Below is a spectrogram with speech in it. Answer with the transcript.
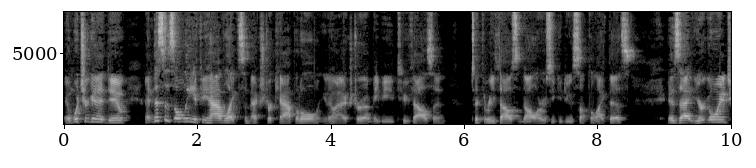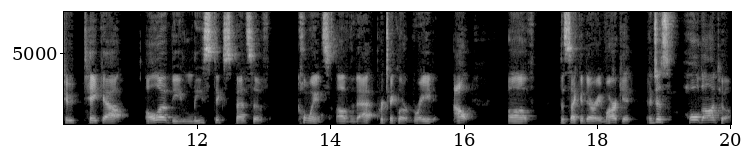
And what you're going to do, and this is only if you have like some extra capital, you know, an extra maybe two thousand to three thousand dollars, you could do something like this. Is that you're going to take out all of the least expensive coins of that particular grade out of the secondary market and just hold on to them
